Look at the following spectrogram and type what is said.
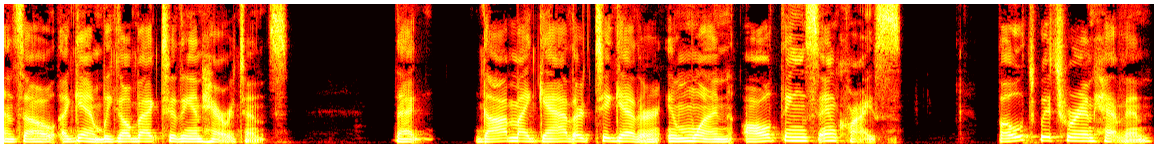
And so again, we go back to the inheritance that God might gather together in one all things in Christ, both which were in heaven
